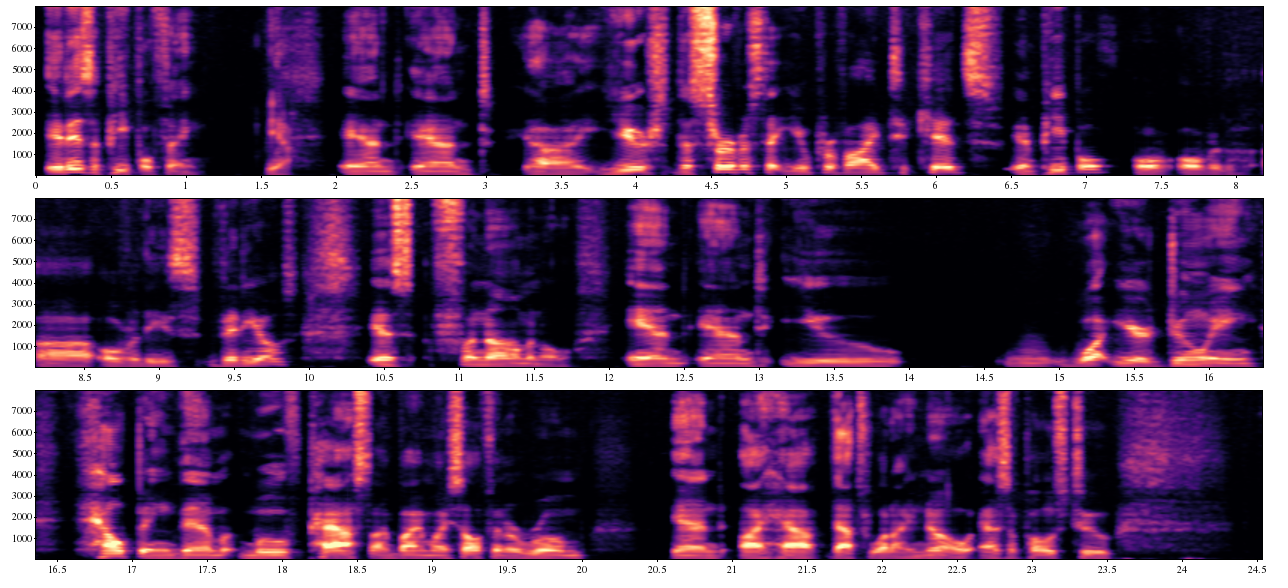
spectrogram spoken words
it is a people thing yeah, and and uh, your, the service that you provide to kids and people over, over, the, uh, over these videos is phenomenal. And, and you, what you're doing, helping them move past, I'm by myself in a room and I have, that's what I know, as opposed to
